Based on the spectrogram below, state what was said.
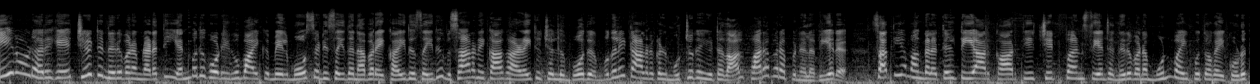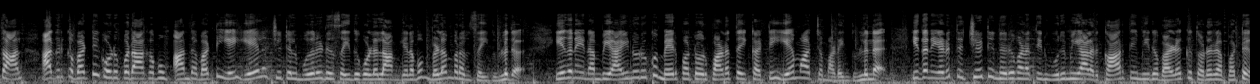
ஈரோடு அருகே சீட்டு நிறுவனம் நடத்தி எண்பது கோடி ரூபாய்க்கு மேல் மோசடி செய்த நபரை கைது செய்து விசாரணைக்காக அழைத்துச் செல்லும் போது முதலீட்டாளர்கள் முற்றுகையிட்டதால் பரபரப்பு நிலவியது. சத்தியமங்கலத்தில் T R Karthi chit funds என்ற நிறுவனம் முன்வைப்பு தொகை கொடுத்தால் அதற்கு வட்டி கொடுப்பதாகவும் அந்த வட்டியை ஏலச்சீட்டில் முதலீடு செய்து கொள்ளலாம் எனவும் விளம்பரம் செய்துள்ளது. இதனை நம்பி ஐநூறுக்கும் மேற்பட்டோர் பணத்தை கட்டி ஏமாற்றம் அடைந்துள்ளனர். இதனையடுத்து சீட்டு நிறுவனத்தின் உரிமையாளர் கார்த்தி மீது வழக்கு தொடரப்பட்டு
